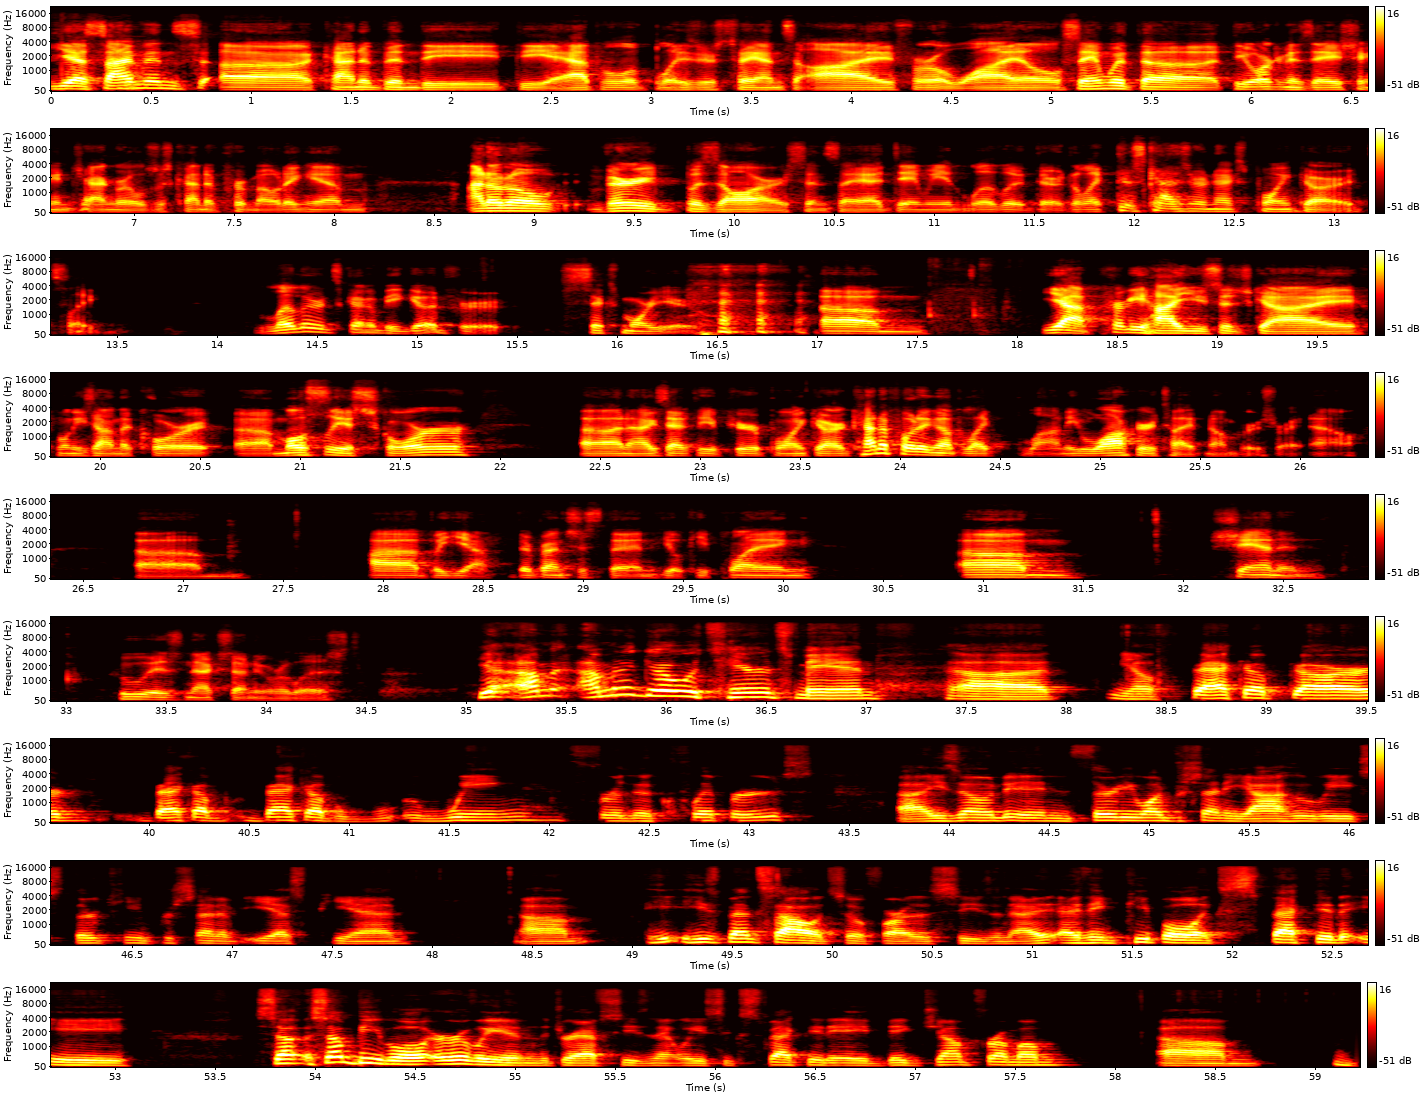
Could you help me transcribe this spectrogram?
yeah. Simon's uh, kind of been the the apple of Blazers fans' eye for a while. Same with the the organization in general, just kind of promoting him. I don't know, very bizarre since I had Damian Lillard there. They're like, this guy's our next point guard. It's like, Lillard's going to be good for six more years. um, yeah, pretty high usage guy when he's on the court. Uh, mostly a scorer, uh, not exactly a pure point guard. Kind of putting up like Lonnie Walker type numbers right now. Um, uh, but yeah, their bench is thin. He'll keep playing. Um, Shannon, who is next on your list? Yeah, I'm I'm gonna go with Terance Mann. Uh, you know, backup guard, backup backup wing for the Clippers. Uh, he's owned in 31% of Yahoo leagues, 13% of ESPN. Um, he, has been solid so far this season. I, I, think people expected a so, some people early in the draft season at least expected a big jump from him um,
